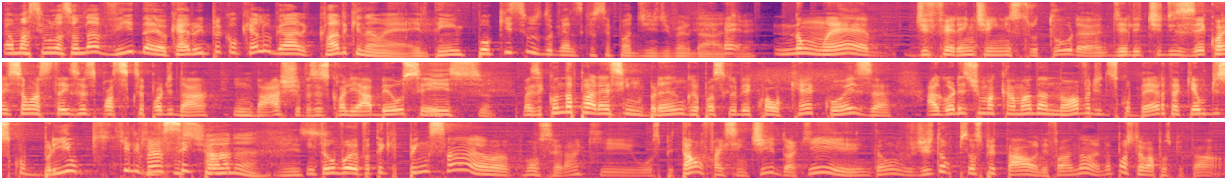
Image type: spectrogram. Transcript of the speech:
é uma simulação da vida. Eu quero ir pra qualquer lugar. Claro que não é. Ele tem pouquíssimos lugares que você pode ir de verdade. É, não é diferente em estrutura de ele te dizer quais são as três respostas que você pode dar. Embaixo você escolhe A, B ou C. Isso. Mas é quando aparece em branco, eu posso escrever qualquer coisa. Agora existe uma camada nova de descoberta que é eu descobrir o que, que ele vai Que aceitar. funciona. Isso. Então eu vou, eu vou ter que pensar, bom, será que o hospital faz sentido aqui? Então digita o hospital. Ele fala, não, eu não posso levar pro hospital.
